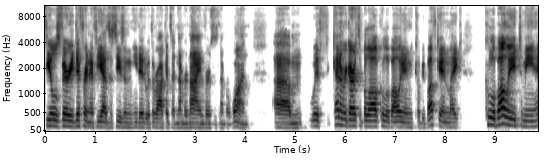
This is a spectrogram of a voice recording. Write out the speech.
feels very different if he has the season he did with the Rockets at number nine versus number one. Um, with kind of regards to Bilal Coulibaly and Kobe Bufkin, like Coulibaly to me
